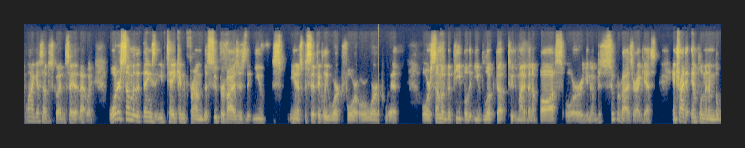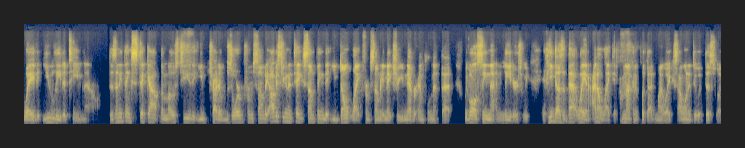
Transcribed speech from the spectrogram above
well, I guess I'll just go ahead and say that that way. What are some of the things that you've taken from the supervisors that you've, you know, specifically worked for or worked with or some of the people that you've looked up to that might have been a boss or you know just a supervisor i guess and try to implement them the way that you lead a team now does anything stick out the most to you that you try to absorb from somebody? Obviously you're going to take something that you don't like from somebody make sure you never implement that. We've all seen that in leaders. We if he does it that way and i don't like it i'm not going to put that in my way because i want to do it this way.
